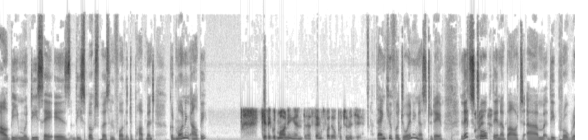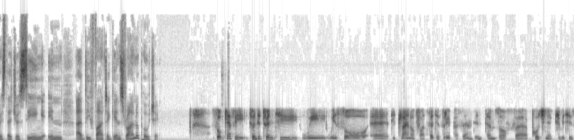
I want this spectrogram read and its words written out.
Albi Modise is the spokesperson for the department. Good morning, Albi. Katie, good morning, and uh, thanks for the opportunity. Thank you for joining us today. Let's Great. talk then about um, the progress that you're seeing in uh, the fight against rhino poaching. So, Kathy, 2020, we we saw a decline of uh, 33% in terms of uh, poaching activities.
